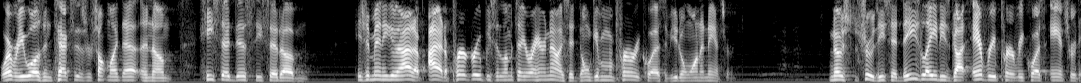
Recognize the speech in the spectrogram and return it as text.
wherever he was in Texas or something like that. And um, he said this, he said, um, he said, man, he, I, had a, I had a prayer group. He said, let me tell you right here now. He said, don't give him a prayer request if you don't want it answered knows the truth. He said, These ladies got every prayer request answered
